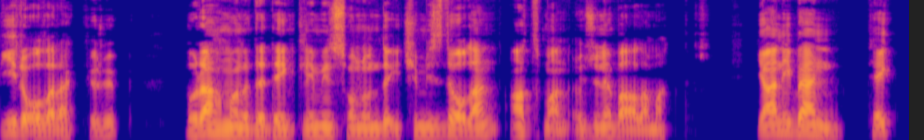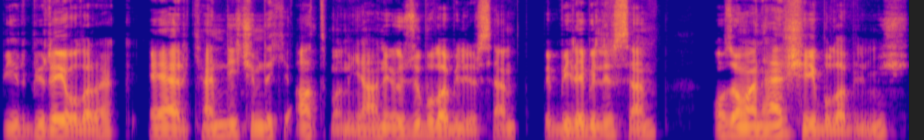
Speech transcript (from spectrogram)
bir olarak görüp, Brahman'ı da denklemin sonunda içimizde olan Atman özüne bağlamaktır. Yani ben tek bir birey olarak eğer kendi içimdeki atmanı yani özü bulabilirsem ve bilebilirsem o zaman her şeyi bulabilmiş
